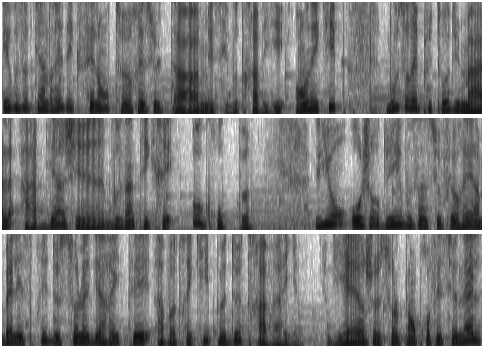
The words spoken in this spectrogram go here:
et vous obtiendrez d'excellents résultats, mais si vous travaillez en équipe, vous aurez plutôt du mal à bien vous intégrer au groupe. Lion, aujourd'hui, vous insufflerez un bel esprit de solidarité à votre équipe de travail. Vierge, sur le plan professionnel,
